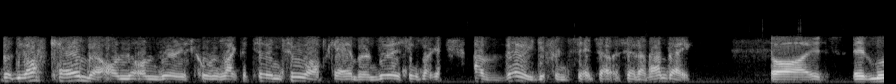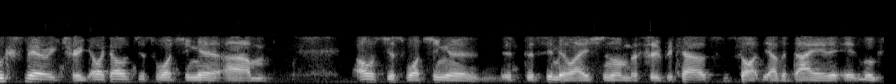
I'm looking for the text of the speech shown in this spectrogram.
But the off camber on on various corners, like the turn two off camber and various things like that, are very different sets uh, set up, aren't they? Oh, it's it looks very tricky. Like I was just watching a, um, I was just watching a the simulation on the supercars site the other day, and it, it looks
